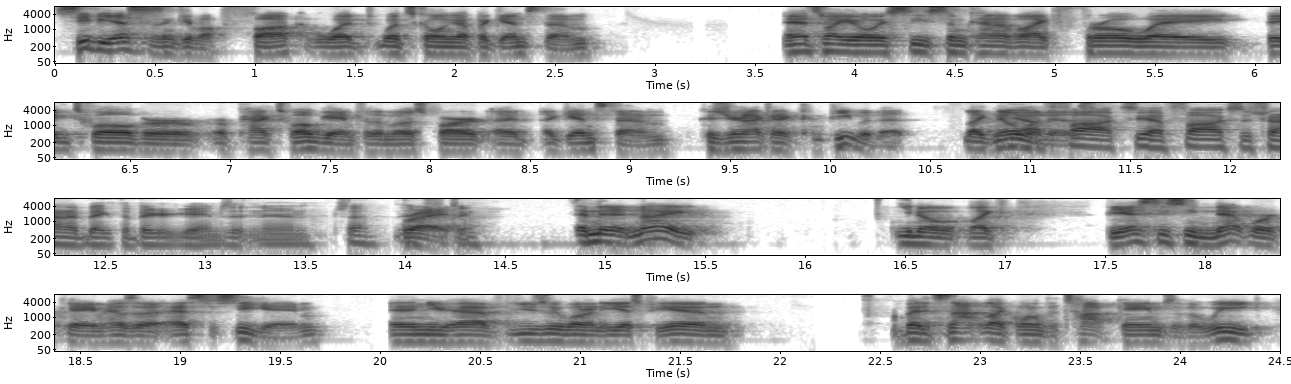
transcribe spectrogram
CBS doesn't give a fuck what what's going up against them. And that's why you always see some kind of like throwaway Big 12 or, or Pac 12 game for the most part uh, against them because you're not going to compete with it. Like no yeah, one is. Fox. Yeah, Fox is trying to make the bigger games at noon. So Right. And then at night, you know, like the SEC network game has a SEC game, and you have usually one on ESPN, but it's not like one of the top games of the week.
